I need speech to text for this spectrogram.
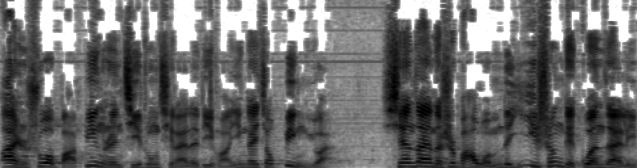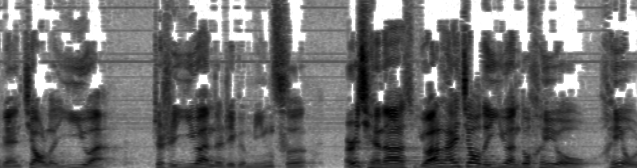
按说把病人集中起来的地方应该叫病院，现在呢是把我们的医生给关在里边，叫了医院。这是医院的这个名词，而且呢，原来叫的医院都很有很有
